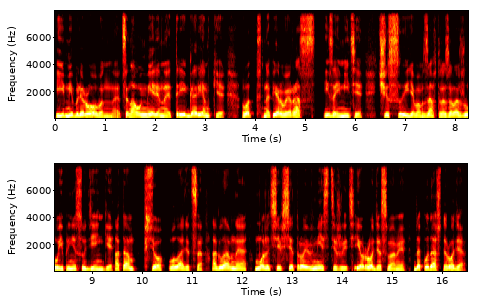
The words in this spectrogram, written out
И меблированная, цена умеренная, три горенки. Вот на первый раз и займите. Часы я вам завтра заложу и принесу деньги. А там все уладится. А главное, можете все трое вместе жить. И Родя с вами. Да куда ж ты, Родя?»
